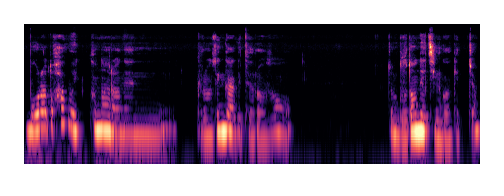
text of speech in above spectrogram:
뭐라도 하고 있구나라는 그런 생각이 들어서 좀 묻어내진 거겠죠?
